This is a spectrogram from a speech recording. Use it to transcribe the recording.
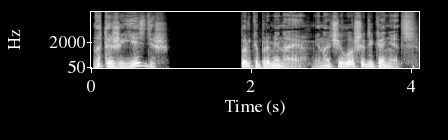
«Но ты же ездишь?» «Только проминаю, иначе лошади конец.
